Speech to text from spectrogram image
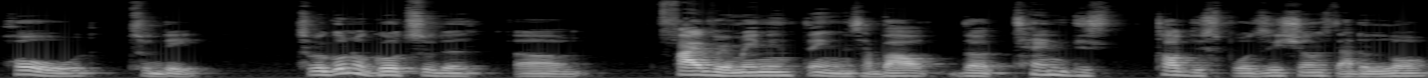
hold today. So we're going to go to the um, five remaining things about the 10 dis- thought dispositions that the law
